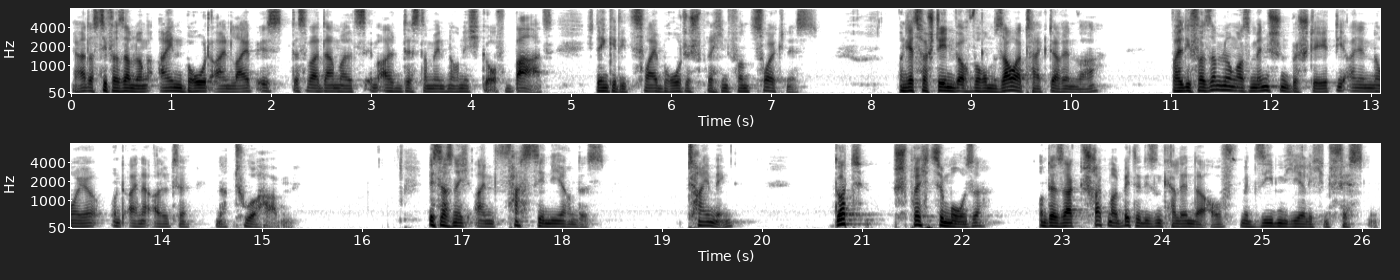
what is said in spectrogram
Ja, dass die Versammlung ein Brot, ein Leib ist, das war damals im Alten Testament noch nicht geoffenbart. Ich denke, die zwei Brote sprechen von Zeugnis. Und jetzt verstehen wir auch, warum Sauerteig darin war weil die Versammlung aus Menschen besteht, die eine neue und eine alte Natur haben. Ist das nicht ein faszinierendes Timing? Gott spricht zu Mose und er sagt, schreib mal bitte diesen Kalender auf mit sieben jährlichen Festen.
